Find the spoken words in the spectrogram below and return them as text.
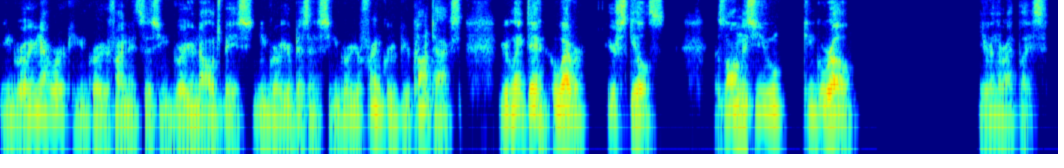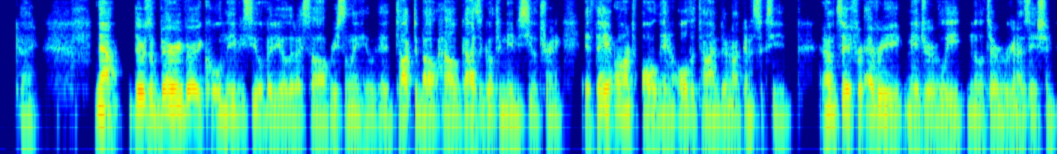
you can grow your network, you can grow your finances, you can grow your knowledge base, you can grow your business, you can grow your friend group, your contacts, your LinkedIn, whoever, your skills. As long as you can grow, you're in the right place. Okay. Now, there's a very, very cool Navy SEAL video that I saw recently. It, it, talked about how guys that go through Navy SEAL training, if they aren't all in all the time, they're not going to succeed. And I would say for every major elite military organization,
